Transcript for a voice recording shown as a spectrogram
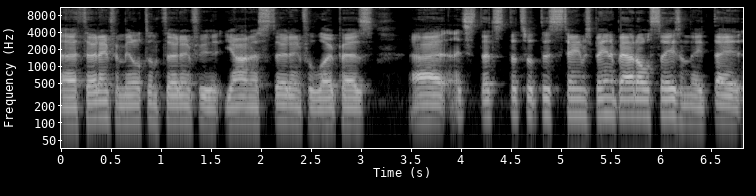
uh, 13 for Middleton, 13 for Giannis, 13 for Lopez. Uh, it's that's that's what this team's been about all season. They, they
